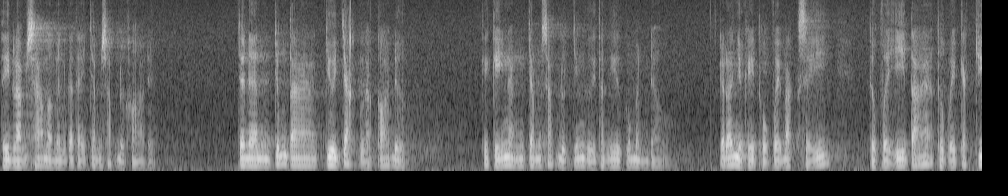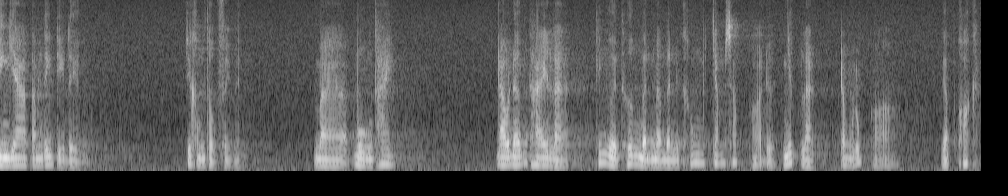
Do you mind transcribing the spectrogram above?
thì làm sao mà mình có thể chăm sóc được họ được? Cho nên chúng ta chưa chắc là có được cái kỹ năng chăm sóc được những người thân yêu của mình đâu. Cái đó nhiều khi thuộc về bác sĩ thuộc về y tá, thuộc về các chuyên gia tâm lý trị liệu, chứ không thuộc về mình. Mà buồn thay, đau đớn thay là cái người thương mình mà mình không chăm sóc họ được, nhất là trong lúc họ gặp khó khăn,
